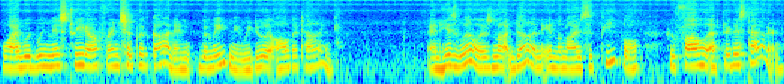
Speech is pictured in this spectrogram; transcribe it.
Why would we mistreat our friendship with God? And believe me, we do it all the time. And his will is not done in the lives of people who follow after this pattern.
